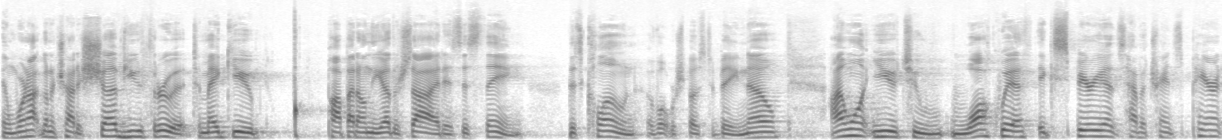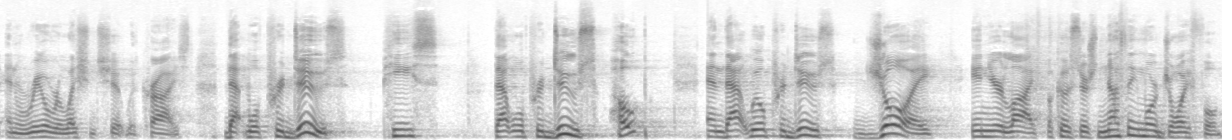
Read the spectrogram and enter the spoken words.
and we're not going to try to shove you through it to make you pop out on the other side as this thing, this clone of what we're supposed to be. No, I want you to walk with, experience, have a transparent and real relationship with Christ that will produce peace, that will produce hope, and that will produce joy in your life because there's nothing more joyful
